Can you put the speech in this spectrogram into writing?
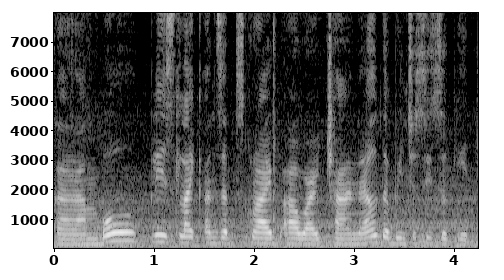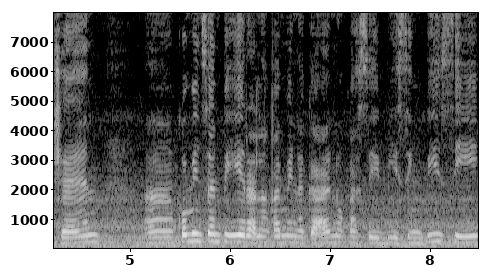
karambo, please like and subscribe our channel, The Vinci Sisu Kitchen. Ah, kuminsan bihira lang kami nagaano kasi busy busy.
